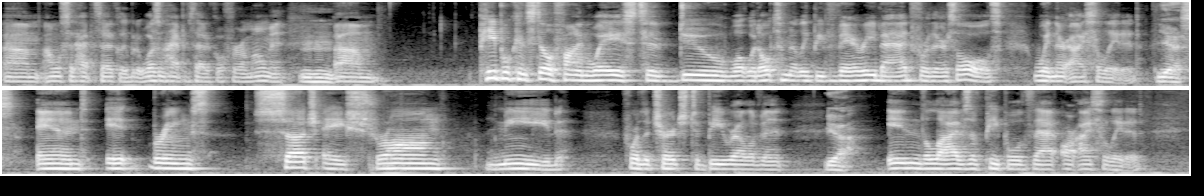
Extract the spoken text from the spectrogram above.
Um, I almost said hypothetically, but it wasn't hypothetical for a moment. Um, people can still find ways to do what would ultimately be very bad for their souls when they're isolated. Yes. And it brings such a strong need for the church to be relevant Yeah. in the lives of people that are isolated.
